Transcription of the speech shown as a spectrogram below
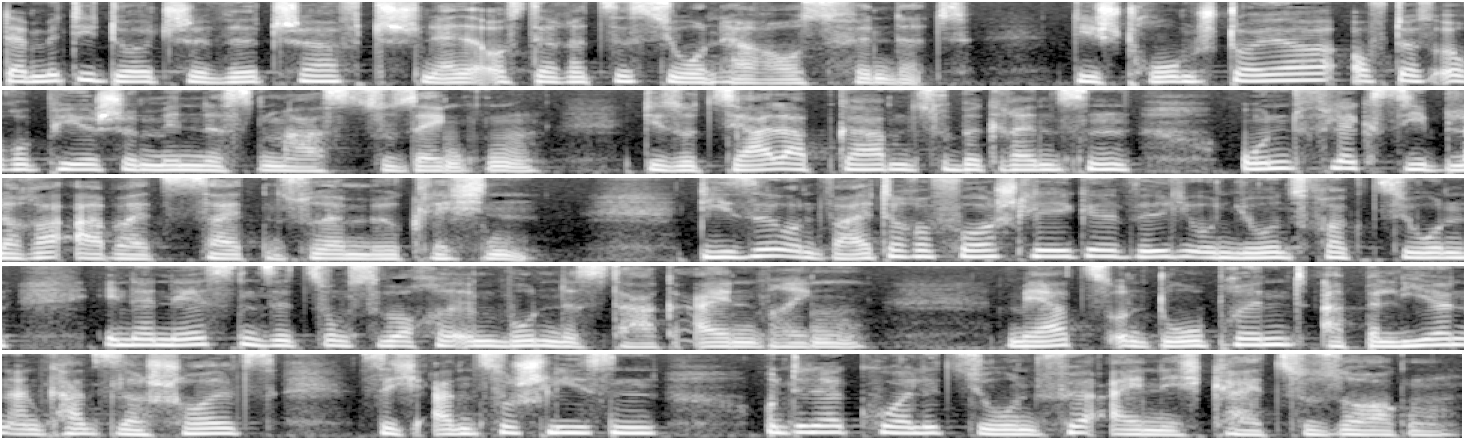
damit die deutsche Wirtschaft schnell aus der Rezession herausfindet. Die Stromsteuer auf das europäische Mindestmaß zu senken, die Sozialabgaben zu begrenzen und flexiblere Arbeitszeiten zu ermöglichen. Diese und weitere Vorschläge will die Unionsfraktion in der nächsten Sitzungswoche im Bundestag einbringen. Merz und Dobrindt appellieren an Kanzler Scholz, sich anzuschließen und in der Koalition für Einigkeit zu sorgen.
